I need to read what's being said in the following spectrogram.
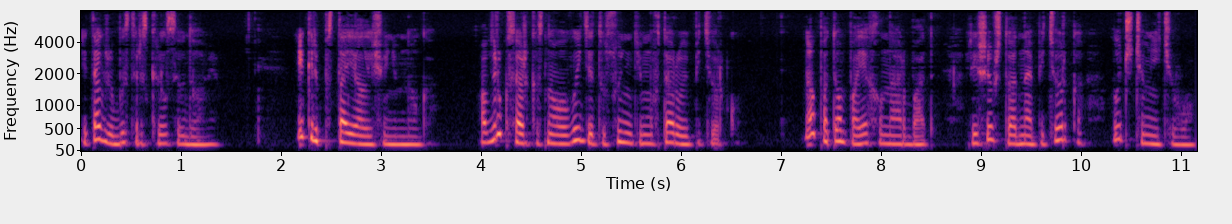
и также быстро скрылся в доме. Игорь постоял еще немного. А вдруг Сашка снова выйдет и сунет ему вторую пятерку? Но потом поехал на Арбат, решив, что одна пятерка лучше, чем ничего.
